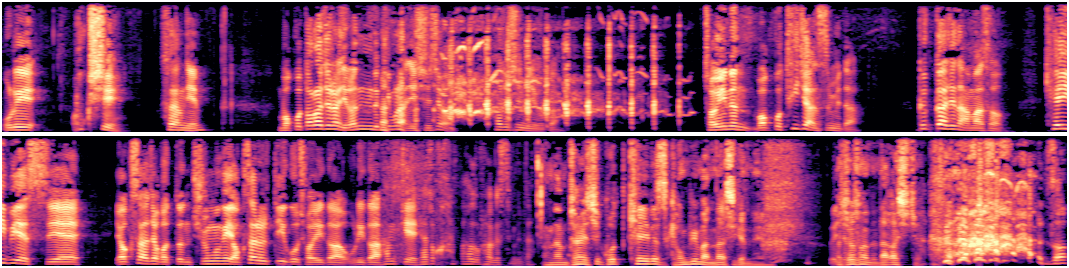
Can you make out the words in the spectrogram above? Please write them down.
우리 혹시 사장님 먹고 떨어지라 이런 느낌은 아니시죠? 사주신 이유가 저희는 먹고 튀지 않습니다. 끝까지 남아서 KBS의 역사적 어떤 중흥의 역사를 띠고 저희가 우리가 함께 해석하도록 하겠습니다. 남창희 씨 곧 KBS 경비 만나시겠네요. 아? 죄송한데 나가시죠. 그래서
